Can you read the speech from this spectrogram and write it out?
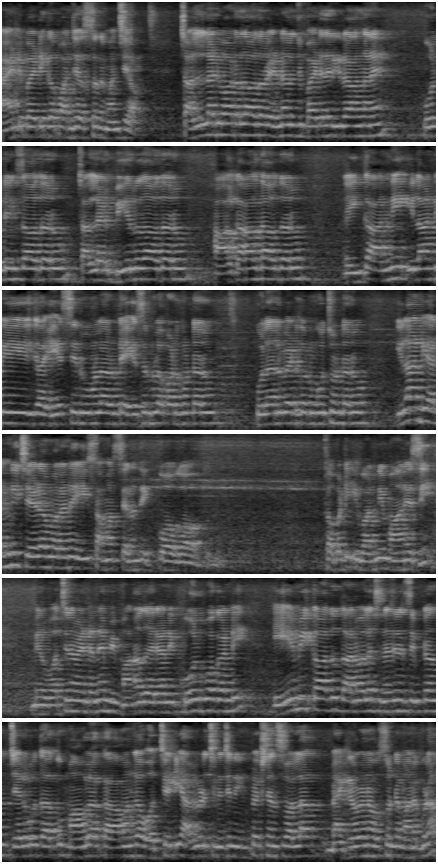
యాంటీబయాటిక్గా పనిచేస్తుంది మంచిగా. చల్లటి వాటర్ తాగుతారు. ఎండ నుంచి బయట తిరిగి రాగానే కూల్ డ్రింక్స్ తాగుతారు. చల్లటి బీర్లు తాగుతారు. ఆల్కహాల్ తాగుతారు. ఇంకా అన్ని ఇలాంటి ఏసీ రూమ్లో ఉంటే ఏసీ రూమ్లో పడుకుంటారు. కూలర్లు పెట్టుకొని కూర్చుంటారు. ఇలాంటివన్నీ చేయడం వల్లనే ఈ సమస్య అనేది ఎక్కువగా అవుతుంది. కాబట్టి ఇవన్నీ మానేసి మీరు వచ్చిన వెంటనే మీ మనోధైర్యాన్ని కోల్పోకండి. ఏమీ కాదు దానివల్ల చిన్న చిన్న సిమ్టమ్స్ జలుబు దగ్గు మామూలుగా కామన్గా వచ్చేటి అవి కూడా చిన్న చిన్న ఇన్ఫెక్షన్స్ వల్ల బ్యాక్టీరియా వస్తుంటే మనకు కూడా.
